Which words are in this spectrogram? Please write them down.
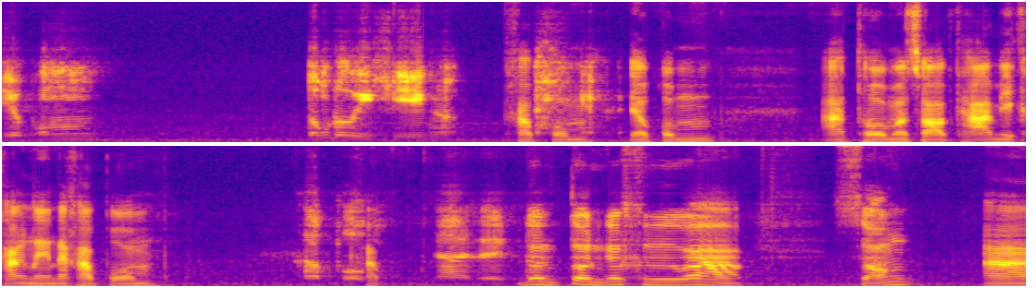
เดี๋ยวผมต้องดูอีกทีครับครับผม เดี๋ยวผมอาจโทรมาสอบถามอีกครั้งหนึ่งนะครับ ผม ครับผมครับได้เลยเบื้องต้นก็คือว่าสองอ่า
